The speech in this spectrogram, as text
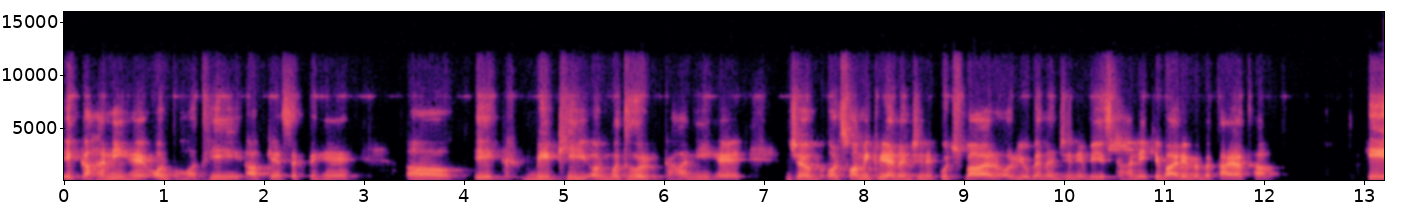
एक कहानी है और बहुत ही आप कह सकते हैं एक मीठी और मधुर कहानी है। जब, और स्वामी क्रियानंद जी ने कुछ बार और योगानंद जी ने भी इस कहानी के बारे में बताया था कि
